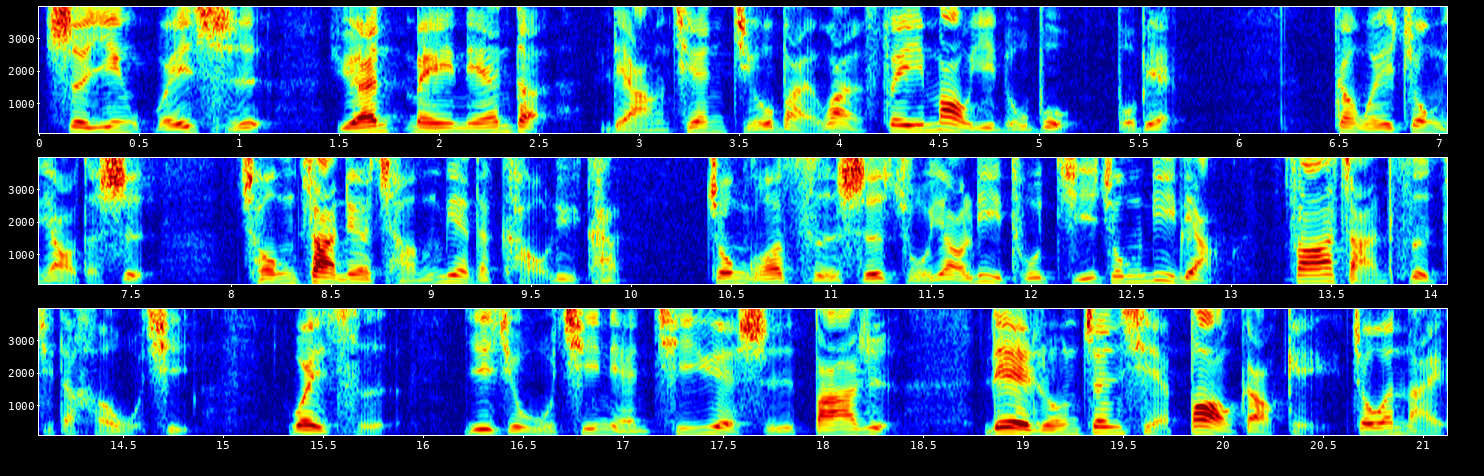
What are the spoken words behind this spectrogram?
是因维持原每年的两千九百万非贸易卢布不变。更为重要的是，从战略层面的考虑看，中国此时主要力图集中力量发展自己的核武器。为此，一九五七年七月十八日，聂荣臻写报告给周恩来，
